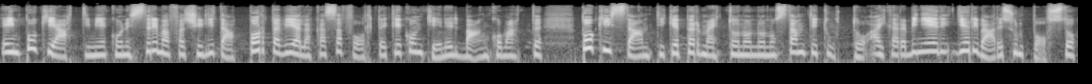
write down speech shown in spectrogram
e in pochi attimi e con estrema facilità porta via la cassaforte che contiene il bancomat. Pochi istanti che permettono nonostante tutto detto ai carabinieri di arrivare sul posto.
